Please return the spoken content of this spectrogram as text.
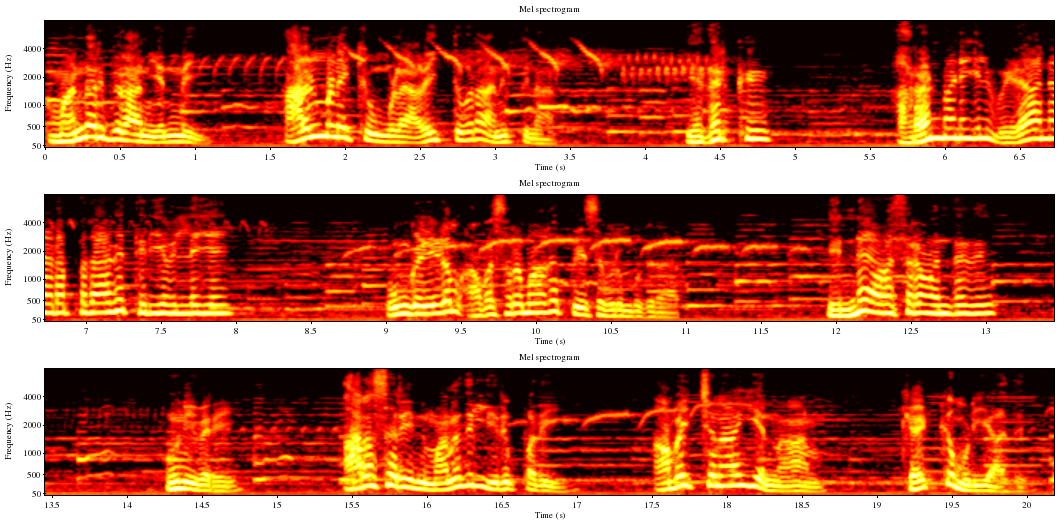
மன்னர் பிரான் என்னை அரண்மனைக்கு உங்களை அழைத்து வர அனுப்பினார். எதற்கு? அரண்மனையில் விழா நடப்பதாக தெரியவில்லையே. உங்களிடம் அவசரமாக பேச விரும்புகிறார். என்ன அவசரம் வந்தது? முனிவரே அரசரின் மனதில் இருப்பதை அமைச்சனாகிய நான் கேட்க முடியாது.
